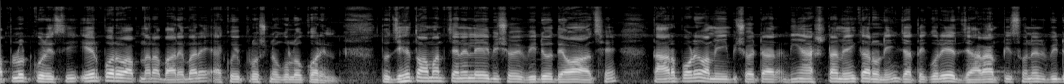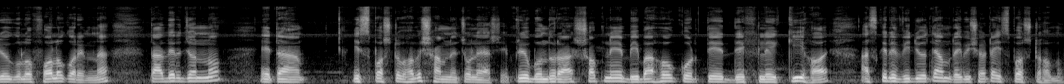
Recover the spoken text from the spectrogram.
আপলোড করেছি, এরপরেও আপনারা বারে বারে একই প্রশ্নগুলো করেন। তো যেহেতু আমার চ্যানেলে এই বিষয়ে ভিডিও দেওয়া আছে, তারপরেও আমি এই বিষয়টা নিয়ে আসলাম এই কারণেই, যাতে করে যারা পিছনের ভিডিওগুলো ফলো করেন না, তাদের জন্য এটা স্পষ্টভাবে সামনে চলে আসে। প্রিয় বন্ধুরা, স্বপ্নে বিবাহ করতে দেখলে কি হয়? আজকের ভিডিওতে আমরা এই বিষয়টা স্পষ্ট হব।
